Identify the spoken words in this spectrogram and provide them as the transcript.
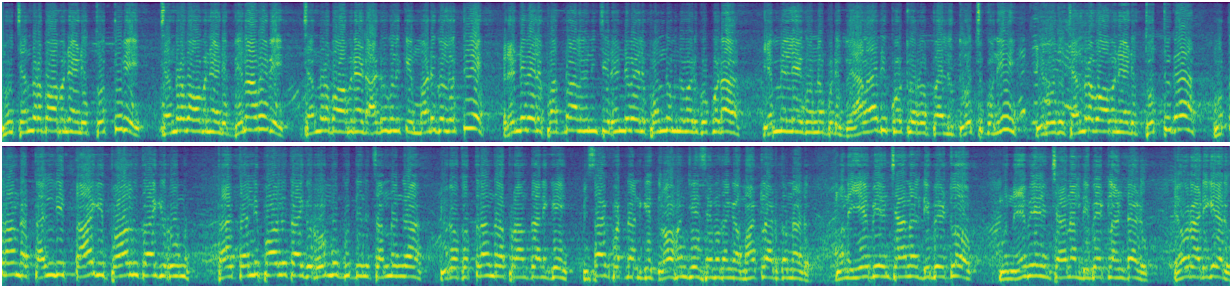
నువ్వు చంద్రబాబు నాయుడు తొత్తువి. చంద్రబాబు నాయుడు బినామివి. చంద్రబాబు నాయుడు అడుగులకి మడుగులు వచ్చి రెండు వేల పద్నాలుగు నుంచి రెండు వేల పంతొమ్మిది వరకు కూడా ఎమ్మెల్యేగా ఉన్నప్పుడు వేలాది కోట్ల రూపాయలు దోచుకుని ఈరోజు చంద్రబాబు నాయుడు తొత్తుగా ఉత్తరాంధ్ర తల్లి తాగి పాలు తాగి రొమ్ము తల్లి పాలు తాగి రొమ్ము బుద్ధిని చందంగా ఈ రోజు ఉత్తరాంధ్ర ప్రాంతానికి విశాఖపట్నానికి ద్రోహం చేసే విధంగా మాట్లాడుతున్నాడు. మన ఏబిఎన్ ఛానల్ డిబేట్ లో ఏబిఎన్ ఛానల్ డిబేట్లు అంటాడు. ఎవరు అడిగారు?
